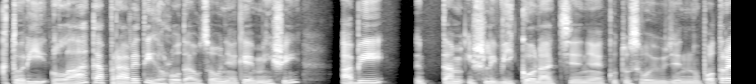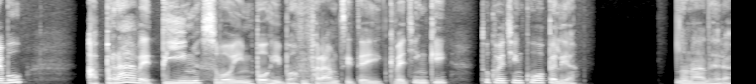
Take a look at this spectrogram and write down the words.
ktorý láka práve tých hlodavcov, nejaké myši, aby tam išli vykonať nejakú tú svoju dennú potrebu a práve tým svojim pohybom v rámci tej kvetinky tú kvetinku opelia. No nádhera.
